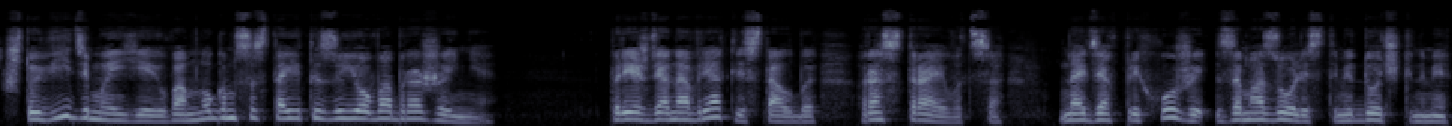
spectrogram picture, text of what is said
что видимое ею во многом состоит из ее воображения. Прежде она вряд ли стала бы расстраиваться, найдя в прихожей за мозолистыми дочкиными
